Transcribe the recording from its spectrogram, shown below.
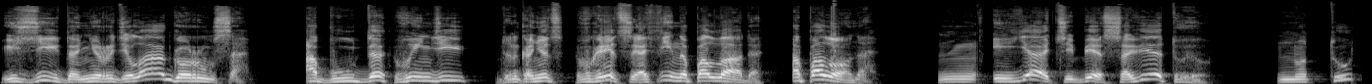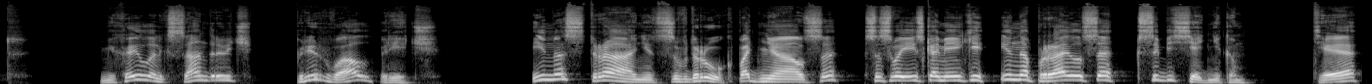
Изида не родила Горуса? А Будда в Индии? Да, наконец, в Греции Афина Паллада, Аполлона. И я тебе советую. Но тут Михаил Александрович прервал речь. Иностранец вдруг поднялся со своей скамейки и направился к собеседникам. Те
